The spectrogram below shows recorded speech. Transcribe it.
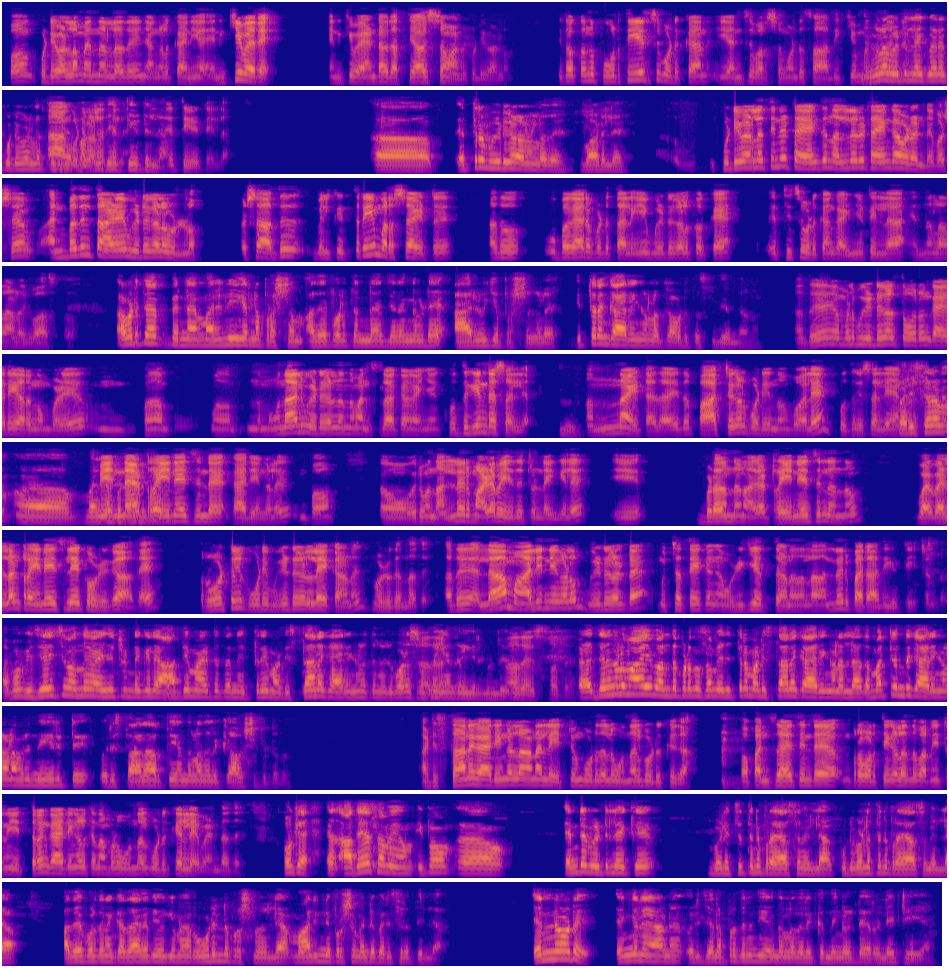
അപ്പോൾ കുടിവെള്ളം എന്നുള്ളത് ഞങ്ങൾക്ക് അനി എനിക്ക് വരെ എനിക്ക് വേണ്ട ഒരു അത്യാവശ്യമാണ് കുടിവെള്ളം. ഇതൊക്കെ ഒന്ന് പൂർത്തീകരിച്ചു കൊടുക്കാൻ ഈ അഞ്ച് വർഷം കൊണ്ട് സാധിക്കും നിങ്ങളെ വീട്ടിലേക്ക് വരെ കുടിവെള്ളത്തിന്. എത്തിയിട്ടില്ല. എത്തിയിട്ടില്ല. എത്ര വീടുകളാണുള്ളത് വാർഡിൽ? കുടിവെള്ളത്തിന്റെ ടാങ്ക് നല്ലൊരു ടാങ്ക് അവിടെ ഉണ്ട്. പക്ഷെ അൻപതിൽ താഴെ വീടുകളേ ഉള്ളൂ. പക്ഷെ അത് ഇവർക്ക് ഇത്രയും വർഷമായിട്ട് അത് ഉപകാരപ്പെടുത്താൻ അല്ലെങ്കിൽ ഈ വീടുകൾക്കൊക്കെ എത്തിച്ചു കൊടുക്കാൻ കഴിഞ്ഞിട്ടില്ല എന്നുള്ളതാണ് ഒരു വാസ്തവം. അവിടുത്തെ പിന്നെ മലിനീകരണ പ്രശ്നം അതേപോലെ തന്നെ ജനങ്ങളുടെ ആരോഗ്യ പ്രശ്നങ്ങൾ ഇത്തരം കാര്യങ്ങളിലൊക്കെ അവിടുത്തെ സ്ഥിതി എന്താണ്? അത് നമ്മൾ വീടുകൾ തോറും കയറി ഇറങ്ങുമ്പോഴേ മൂന്നാൽ വീടുകളിൽ നിന്ന് മനസ്സിലാക്കാൻ കഴിഞ്ഞ കൊതുകിന്റെ ശല്യം നന്നായിട്ട് അതായത് പാറ്റകൾ പൊടിയുന്നത് പോലെ കൊതുക് ശല്യം പരിസരം പിന്നെ. ഡ്രെയിനേജിന്റെ കാര്യങ്ങൾ ഇപ്പോൾ ഒരു നല്ലൊരു മഴ പെയ്തിട്ടുണ്ടെങ്കിൽ ഈ ഇവിടെ നിന്നാണ് അല്ല ഡ്രെയിനേജിൽ നിന്നും വെള്ളം ഡ്രെയിനേജിലേക്ക് ഒഴുകാതെ റോട്ടിൽ കൂടി വീടുകളിലേക്കാണ് ഒഴുകുന്നത്. അത് എല്ലാ മാലിന്യങ്ങളും വീടുകളുടെ മുറ്റത്തേക്ക് അങ്ങ് ഒഴുകിയെത്തുകയാണ് എന്നുള്ള നല്ലൊരു പരാതി കിട്ടിയിട്ടുണ്ട്. അപ്പൊ വിജയിച്ച് വന്നു കഴിഞ്ഞിട്ടുണ്ടെങ്കിൽ ആദ്യമായിട്ട് തന്നെ ഇത്രയും അടിസ്ഥാന കാര്യങ്ങളിൽ തന്നെ ഒരുപാട് ശ്രദ്ധ. കേന്ദ്രീകരിക്കുന്നുണ്ട് അതെ. അതെ ഏഹ് ജനങ്ങളുമായി ബന്ധപ്പെടുന്ന സമയത്ത് ഇത്തരം അടിസ്ഥാന കാര്യങ്ങളല്ലാതെ മറ്റെന്ത് കാര്യങ്ങളാണ് അവർ നേരിട്ട് ഒരു സ്ഥാനാർത്ഥി എന്നുള്ള നിലയ്ക്ക് ആവശ്യപ്പെട്ടത്? അടിസ്ഥാന കാര്യങ്ങളിലാണല്ലോ ഏറ്റവും കൂടുതൽ ഊന്നൽ കൊടുക്കുക. ഇപ്പൊ പഞ്ചായത്തിന്റെ പ്രവർത്തികൾ എന്ന് പറഞ്ഞിട്ടുണ്ടെങ്കിൽ ഇത്തരം കാര്യങ്ങൾക്ക് നമ്മൾ ഊന്നൽ കൊടുക്കല്ലേ വേണ്ടത്? ഓക്കെ. അതേസമയം ഇപ്പം എന്റെ എന്റെ വീട്ടിലേക്ക് വെളിച്ചത്തിന് പ്രയാസമില്ല കുടിവെള്ളത്തിന് പ്രയാസമില്ല അതേപോലെ തന്നെ ഗതാഗത യോഗ്യമായ റോഡിന്റെ പ്രശ്നമില്ല മാലിന്യ പ്രശ്നം എന്റെ പരിസരത്തില്ല. എന്നോട് എങ്ങനെയാണ് ഒരു ജനപ്രതിനിധി എന്നുള്ള നിലയ്ക്ക് നിങ്ങളുടെ റിലേറ്റ് ചെയ്യാം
